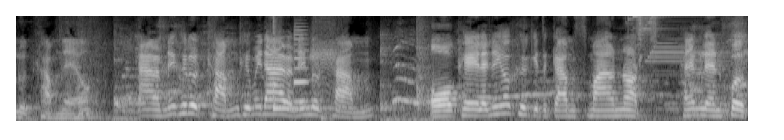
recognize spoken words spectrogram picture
หลุดขำแล้ว อ่าแบบนี้คือหลุดขำคือไม่ได้แบบนี้หลุดขำโอเค และนี่ก็คือกิจกรรม smile not ให้นักเรียนฝึก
